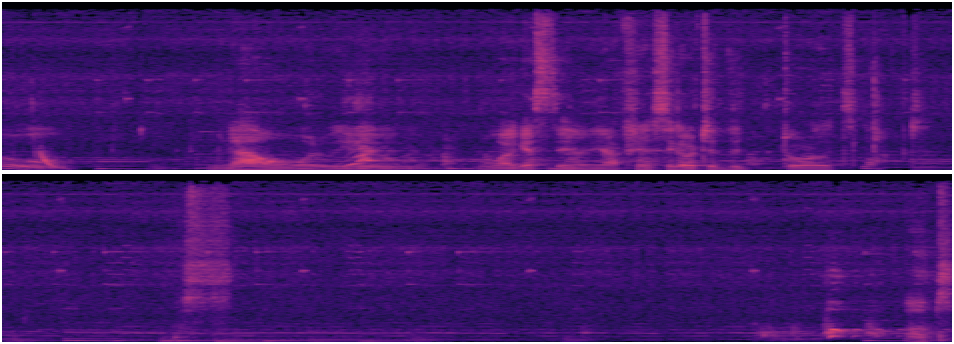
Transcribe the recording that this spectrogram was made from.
So, now what do we do? Well, I guess the only option is to go to the door that's locked. Oops.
